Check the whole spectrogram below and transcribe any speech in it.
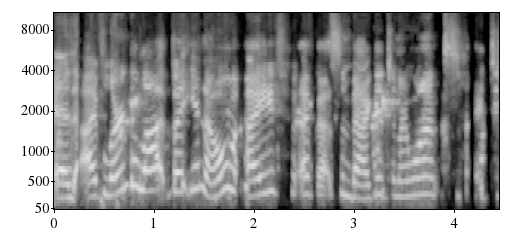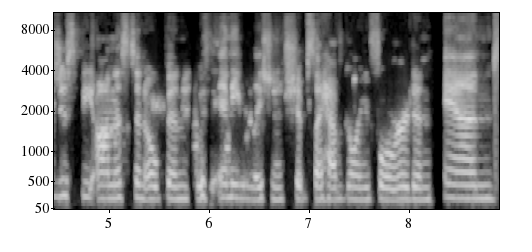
And i've learned a lot but you know i've i've got some baggage and i want to just be honest and open with any relationships i have going forward. And and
